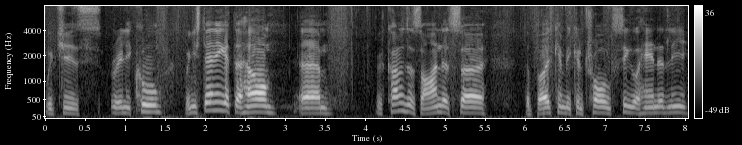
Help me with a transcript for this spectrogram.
which is really cool. When you're standing at the helm, um, we've kind of designed it so the boat can be controlled single-handedly.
